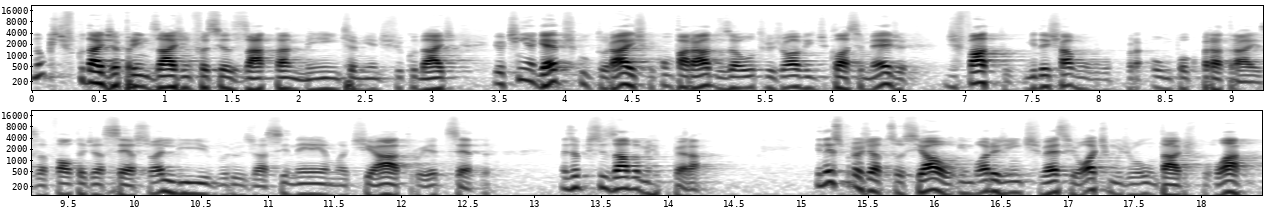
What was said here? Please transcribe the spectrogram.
Não que dificuldade de aprendizagem fosse exatamente a minha dificuldade. Eu tinha gaps culturais que, comparados a outros jovens de classe média, de fato, me deixavam um pouco para trás. A falta de acesso a livros, a cinema, teatro e etc. Mas eu precisava me recuperar. E nesse projeto social, embora a gente tivesse ótimos voluntários por lá,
